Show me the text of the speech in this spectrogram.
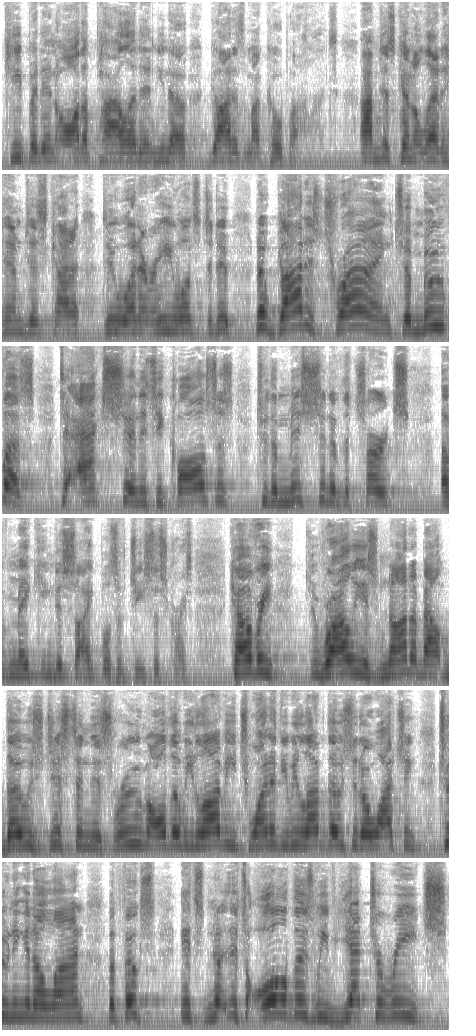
keep it in autopilot, and, you know, God is my co pilot. I'm just going to let him just kind of do whatever he wants to do. No, God is trying to move us to action as he calls us to the mission of the church of making disciples of Jesus Christ. Calvary, Raleigh is not about those just in this room, although we love each one of you. We love those that are watching, tuning in online. But, folks, it's, no, it's all of those we've yet to reach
